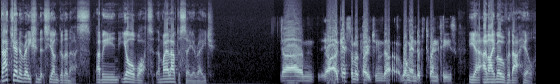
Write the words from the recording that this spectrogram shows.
that generation that's younger than us, I mean, you're what? Am I allowed to say your age? Um, I guess I'm approaching the wrong end of twenties. Yeah, and I'm over that hill.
